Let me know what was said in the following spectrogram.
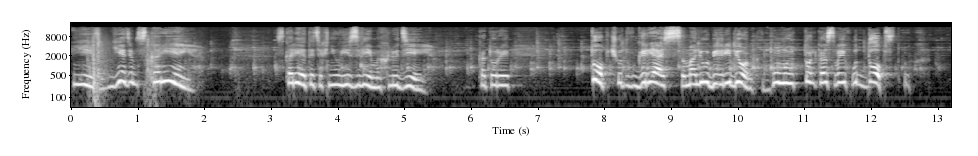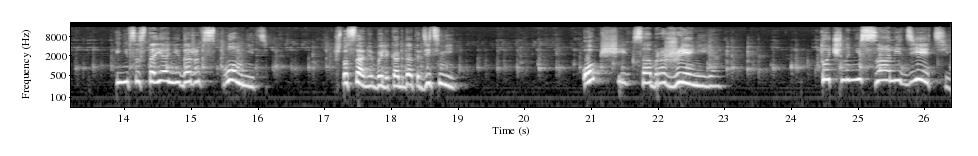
Едем, едем скорее. Скорее от этих неуязвимых людей, которые топчут в грязь самолюбие ребенка, думают только о своих удобствах и не в состоянии даже вспомнить, что сами были когда-то детьми. Общие соображения. Точно не сами дети,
